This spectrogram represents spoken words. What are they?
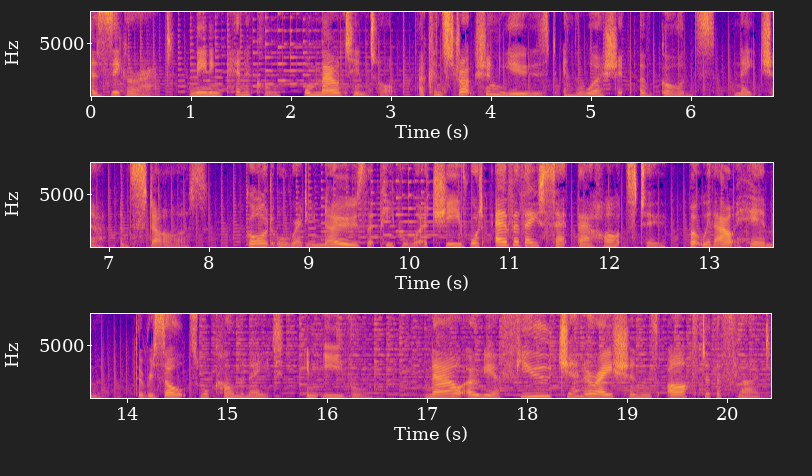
a ziggurat, meaning pinnacle or mountaintop, a construction used in the worship of gods, nature, and stars. God already knows that people will achieve whatever they set their hearts to, but without Him, the results will culminate in evil now, only a few generations after the flood,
